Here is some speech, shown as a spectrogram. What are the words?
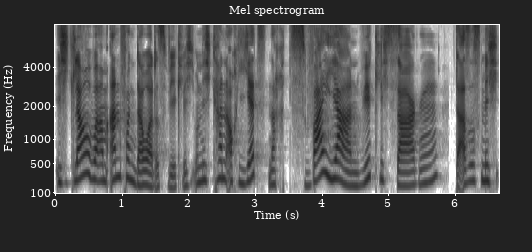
Ich glaube, am Anfang dauert es wirklich und ich kann auch jetzt nach zwei Jahren wirklich sagen, dass es mich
